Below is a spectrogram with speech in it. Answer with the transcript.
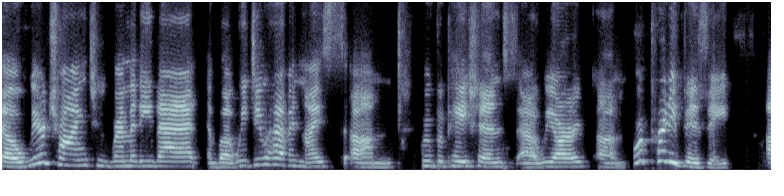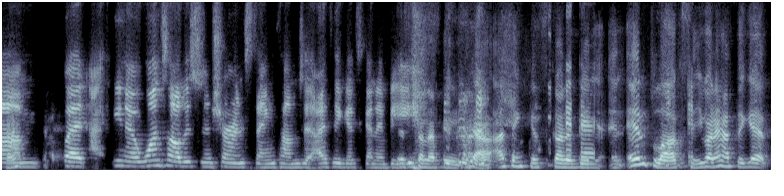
So we're trying to remedy that, but we do have a nice um, group of patients. Uh, we are, um, we're pretty busy. Um, but you know, once all this insurance thing comes, I think it's going to be. It's going to be, yeah. I think it's going to be an influx, and you're going to have to get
